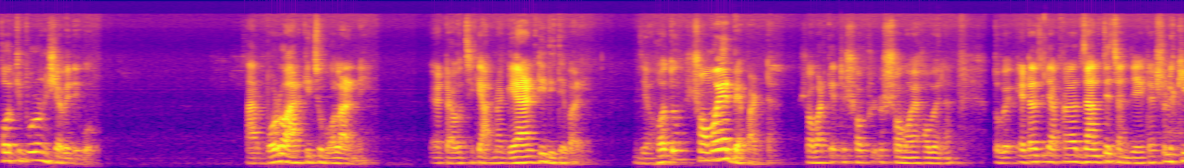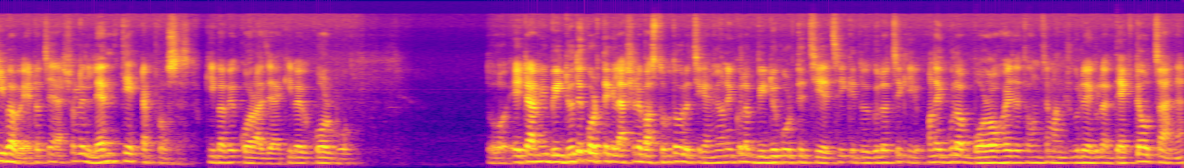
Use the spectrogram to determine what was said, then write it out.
ক্ষতিপূরণ হিসাবে দেব। তারপরও আর কিছু বলার নেই। এটা হচ্ছে কি আমরা গ্যারান্টি দিতে পারি যে হয়তো সময়ের ব্যাপারটা সবার ক্ষেত্রে সব সময় হবে না। তবে এটা যদি আপনারা জানতে চান যে এটা আসলে কীভাবে, এটা হচ্ছে আসলে লেন্থি একটা প্রসেস কীভাবে করা যায়, কীভাবে করব। তো এটা আমি ভিডিওতে করতে গেলে আসলে বাস্তবতা বলেছি আমি অনেকগুলো ভিডিও করতে চেয়েছি, কিন্তু ওইগুলো হচ্ছে কি অনেকগুলো বড় হয়ে যায়, তখন হচ্ছে মানুষগুলো এগুলো দেখতেও চায় না।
